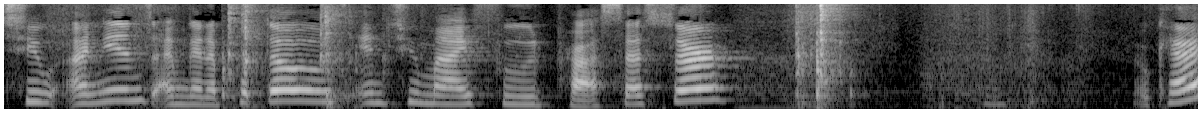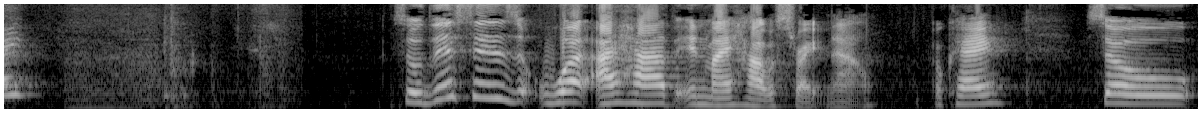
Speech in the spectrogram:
two onions. I'm going to put those into my food processor. Okay? So this is what I have in my house right now. Okay? So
